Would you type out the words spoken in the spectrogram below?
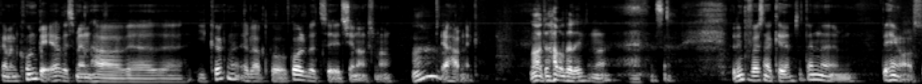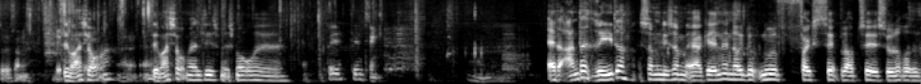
kan man kun bære, hvis man har været øh, i køkkenet eller på gulvet til et genarrangement. Ah. Jeg har den ikke. Nå, det har du vel ikke. Nej. så, det er en professionel kæde, så den, øh, det hænger også sådan lidt Det er meget op, sjovt? Ja, ja, Det er meget sjovt med alle de små... øh... det, det er en ting. Er der andre riter, som ligesom er gældende? Når nu, nu for eksempel op til Sønderød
